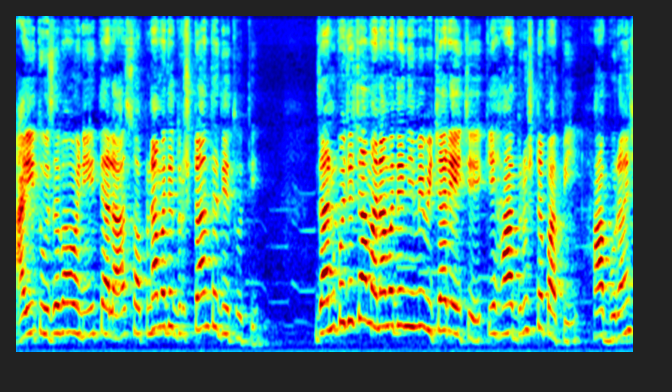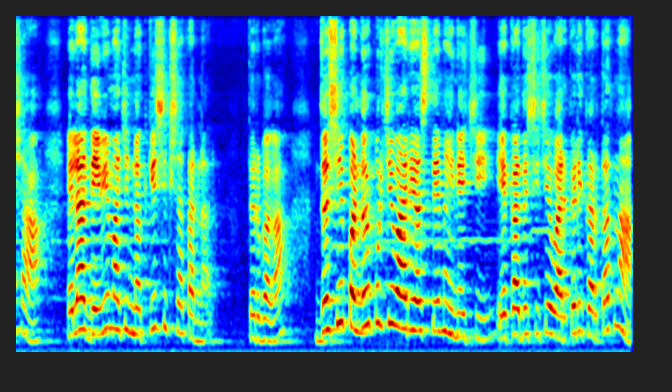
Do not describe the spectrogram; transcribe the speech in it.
आई तुळजाभवानी त्याला स्वप्नामध्ये दृष्टांत देत होती. जानकोजीच्या मनामध्ये नेहमी विचार यायचे की हा दृष्ट पापी हा बुरांशहा याला देवी माझी नक्की शिक्षा करणार. तर बघा जशी पंढरपूरची वारी असते महिन्याची एकादशीचे वारकरी करतात ना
